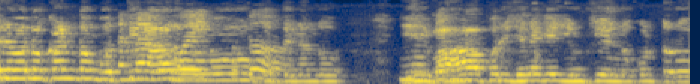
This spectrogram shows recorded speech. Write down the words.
ಆಶ್ಚರ್ಯವನ್ನು ಕಂಡು ಬುದ್ಧನೆಂದು ಈ ಮಹಾಪುರುಷನಿಗೆ ಹಿಂಸೆಯನ್ನು ಕೊಟ್ಟರು.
